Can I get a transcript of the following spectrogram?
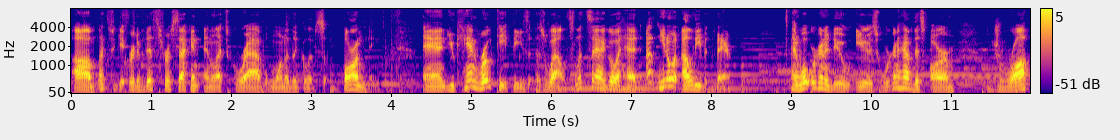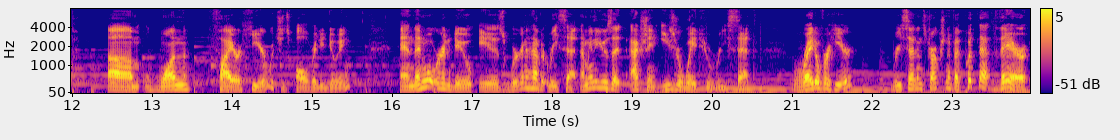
Um, let's get rid of this for a second and let's grab one of the glyphs of bonding. And you can rotate these as well. So let's say I go ahead, uh, you know what, I'll leave it there. And what we're to do is we're to have this arm drop um, one fire here, which is already doing. And then what we're to do is we're to have it reset. I'm to use a, actually an easier way to reset. Right over here, reset instruction. If I put that there,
